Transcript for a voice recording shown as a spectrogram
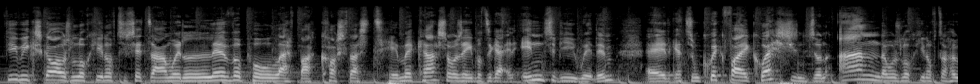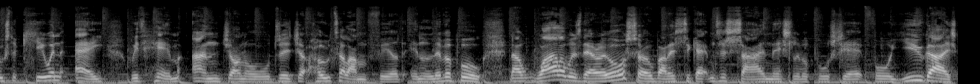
A few weeks ago, I was lucky enough to sit down with Liverpool left back Kostas Tsimikas. I was able to get an interview with him, uh, to get some quick fire questions done, and I was lucky enough to host a Q&A with him and John Aldridge at Hotel Anfield in Liverpool. Now, while I was there, I also managed to get him to sign this Liverpool shirt for you guys.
